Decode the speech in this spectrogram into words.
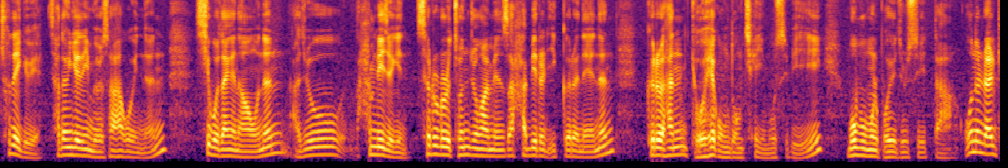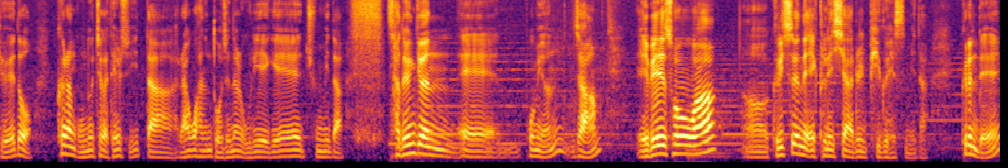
초대교회 사도행전이 묘사하고 있는 15장에 나오는 아주 합리적인 서로를 존중하면서 합의를 이끌어내는 그러한 교회 공동체의 모습이 모범을 보여줄 수 있다. 오늘날 교회도 그러한 공동체가 될 수 있다라고 하는 도전을 우리에게 줍니다. 사도행전에 보면 자 에베소와 어, 그리스도인의 에클레시아를 비교했습니다. 그런데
